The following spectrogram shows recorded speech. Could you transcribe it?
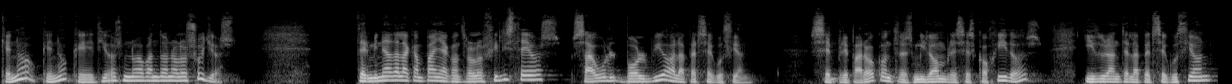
Que no, que no, que Dios no abandona a los suyos. Terminada la campaña contra los filisteos, Saúl volvió a la persecución. Se preparó con tres mil hombres escogidos y durante la persecución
